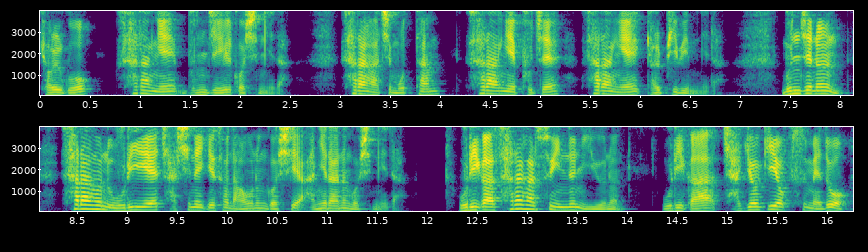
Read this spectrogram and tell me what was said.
결국 사랑의 문제일 것입니다. 사랑하지 못함, 사랑의 부재, 사랑의 결핍입니다. 문제는 사랑은 우리의 자신에게서 나오는 것이 아니라는 것입니다. 우리가 사랑할 수 있는 이유는 우리가 자격이 없음에도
